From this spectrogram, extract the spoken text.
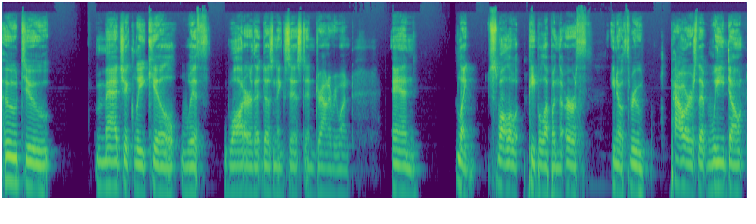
who to magically kill with water that doesn't exist and drown everyone and like swallow people up on the earth, you know, through powers that we don't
